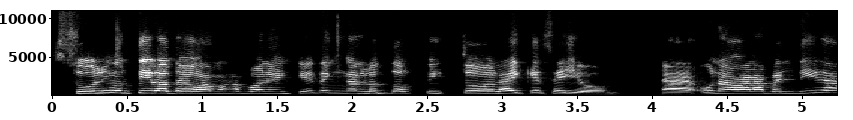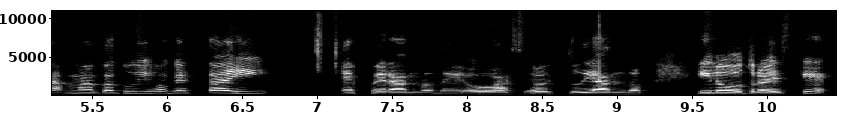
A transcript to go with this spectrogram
surge un tiroteo, vamos a poner que tengan los dos pistolas y qué sé yo, una bala perdida, mató a tu hijo que está ahí esperándote o, o estudiando. Y lo otro es que...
